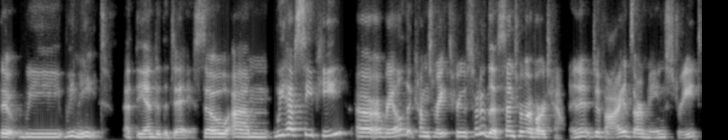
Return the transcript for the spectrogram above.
that we we need at the end of the day. So um, we have CP, uh, a rail that comes right through sort of the center of our town, and it divides our main street,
